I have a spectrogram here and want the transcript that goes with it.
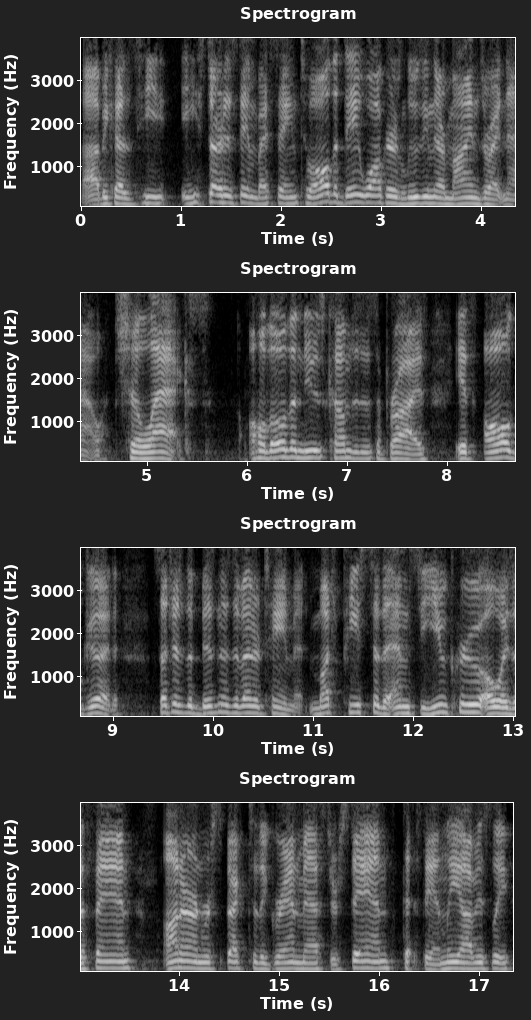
Uh, because he, he started his statement by saying, To all the daywalkers losing their minds right now, chillax. Although the news comes as a surprise, it's all good, such as the business of entertainment. Much peace to the MCU crew, always a fan. Honor and respect to the Grandmaster Stan, Stan Lee, obviously.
